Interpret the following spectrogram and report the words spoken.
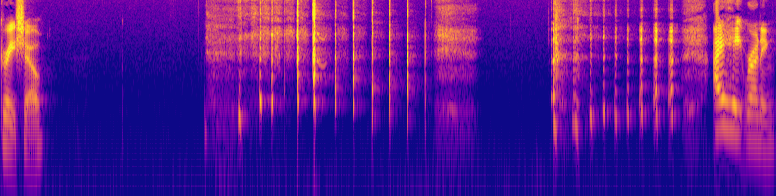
Great show. I hate running.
